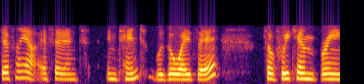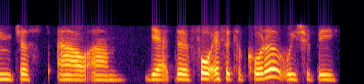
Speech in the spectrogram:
definitely, our effort and intent was always there. So if we can bring just our um, yeah the four efforts of quarter, we should be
